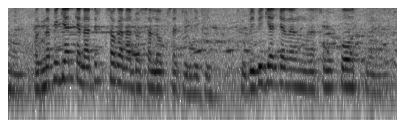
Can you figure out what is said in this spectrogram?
Oh, pag nabigyan ka na, diretso ka na doon sa loob sa Jollibee. So bibigyan ka ng mga supot, mga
